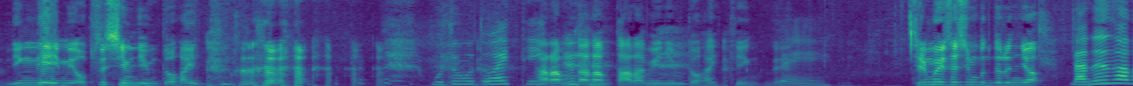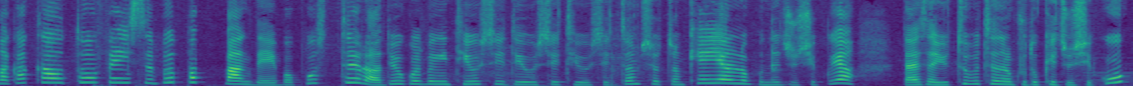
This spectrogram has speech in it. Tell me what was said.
닉네임이 없으심님도 화이팅. 모두 모두 화이팅. 다람다람 다람이님도 화이팅. 네. 네. 질문 있으신 분들은요. 나는 의사다 카카오톡, 페이스북, 팟빵, 네이버 포스트, 라디오 골뱅이 doc doc doc.co.kr로 보내주시고요. 나의사 유튜브 채널 구독해주시고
